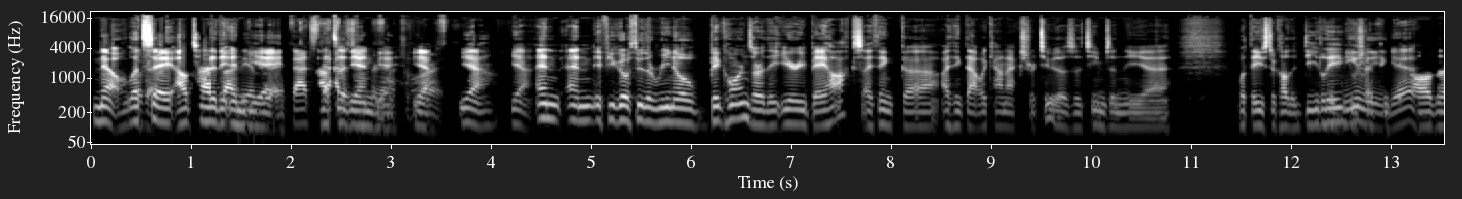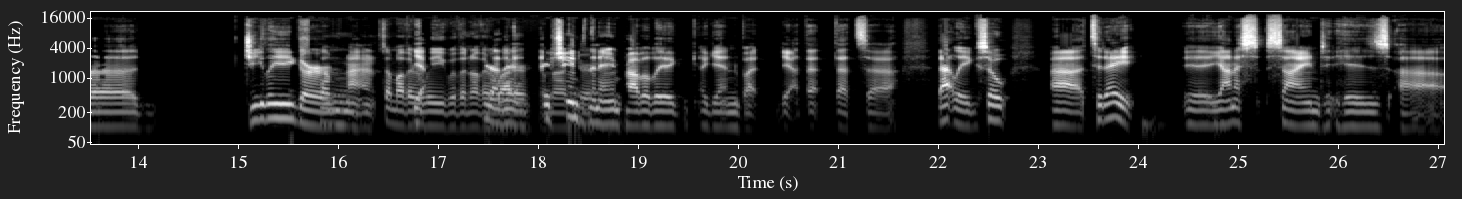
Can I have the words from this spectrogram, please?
no, let's Okay. say outside of the Outside NBA. That's that outside is the NBA. Yeah, All right. yeah, yeah. And and if you go through the Reno Bighorns or the Erie Bayhawks, I think uh, I think that would count extra too. Those are the teams in the uh, what they used to call the D League, which I think yeah. call the G League or some, not. some other yeah. league with another Yeah, letter. they, have changed sure. the name probably again, but yeah, that that's uh, that league. So uh, today, uh, Giannis signed his uh,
